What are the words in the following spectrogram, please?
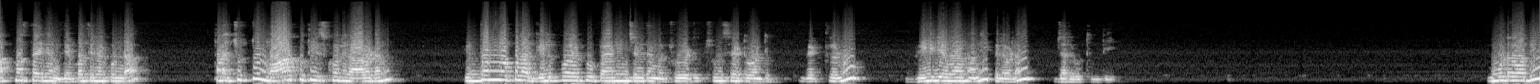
ఆత్మస్థైర్యం దెబ్బతినకుండా తన చుట్టూ మార్పు తీసుకొని రావడం యుద్ధం లోపల గెలుపు వైపు ప్రయాణించే విధంగా చూ చూసేటువంటి వ్యక్తులను వీర్యవాన్ అని పిలవడం జరుగుతుంది. మూడవది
